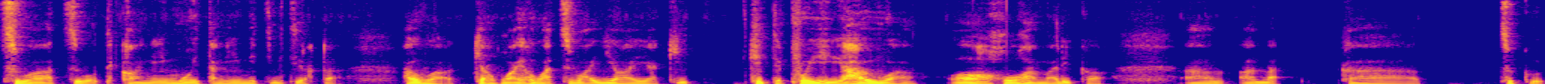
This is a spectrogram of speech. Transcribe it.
tua atu o te kainga i Moetangi mitimiti raka haua kia waiho atu ai i a ia ki ki te puihi haua oh hoha marika um, ana ka tuku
